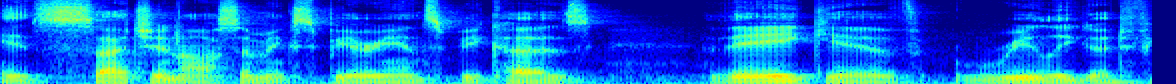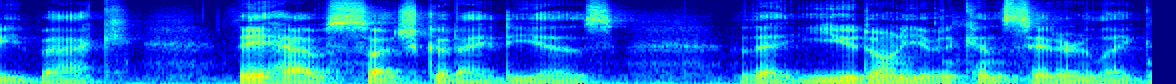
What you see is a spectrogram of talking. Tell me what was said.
it's such an awesome experience because they give really good feedback. They have such good ideas that you don't even consider. Like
